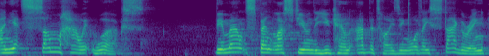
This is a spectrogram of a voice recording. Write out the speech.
and yet somehow it works. The amount spent last year in the UK on advertising was a staggering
